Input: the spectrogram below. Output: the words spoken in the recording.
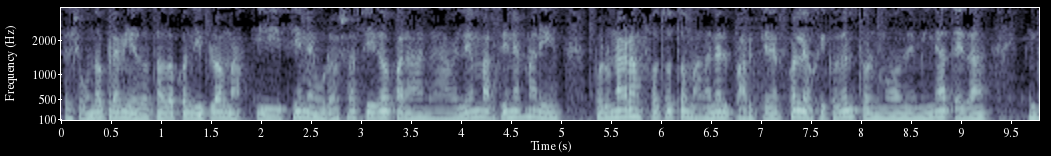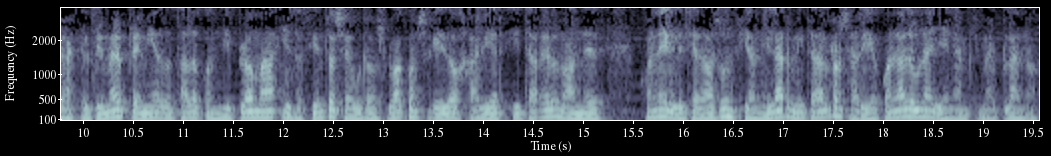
El segundo premio dotado con diploma y 100 euros ha sido para Ana Belén Martínez Marín por una gran foto tomada en el Parque Arqueológico del Tolmo de Minateda, mientras que el primer premio dotado con diploma y 200 euros lo ha conseguido Javier Itar Hernández con la Iglesia de Asunción y la Ermita del Rosario con la luna llena en primer plano.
